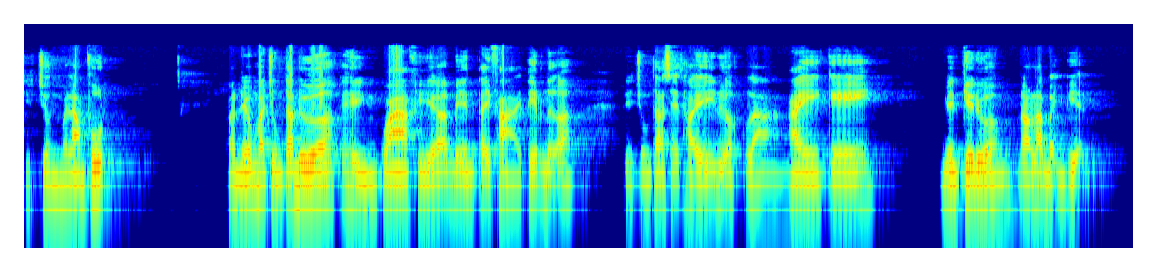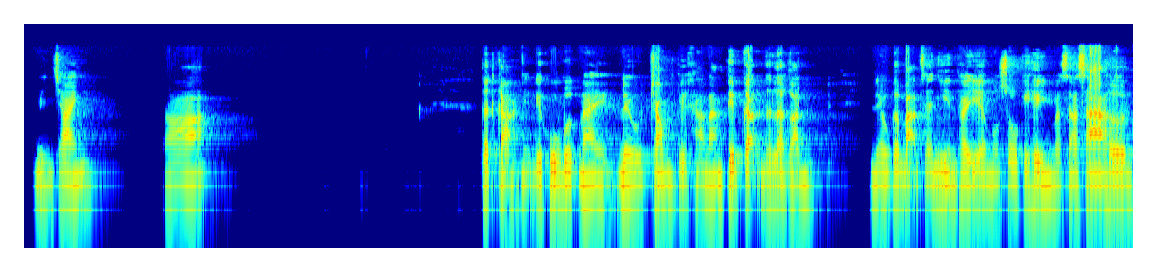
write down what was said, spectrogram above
chỉ chừng 15 phút. Và nếu mà chúng ta đưa cái hình qua phía bên tay phải tiếp nữa, thì chúng ta sẽ thấy được là ngay cái bên kia đường, đó là bệnh viện Bình Chánh. Đó. Tất cả những cái khu vực này đều trong cái khả năng tiếp cận rất là gần. Nếu các bạn sẽ nhìn thấy ở một số cái hình mà xa xa hơn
